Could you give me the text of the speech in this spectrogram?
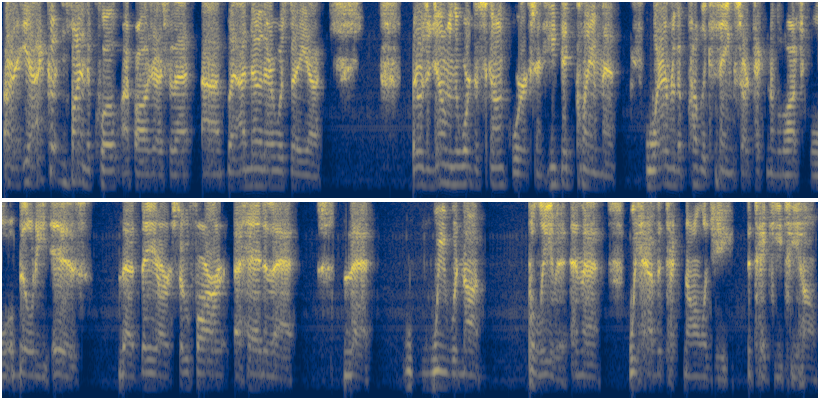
All right, yeah, I couldn't find the quote. I apologize for that. Uh, but I know there was a uh, there was a gentleman that worked at Skunk Works, and he did claim that whatever the public thinks our technological ability is, that they are so far ahead of that that we would not believe it, and that we have the technology to take ET home.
